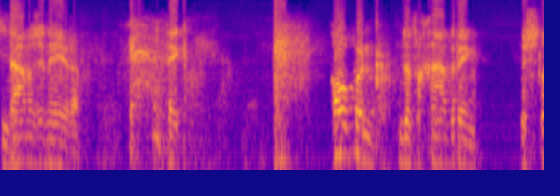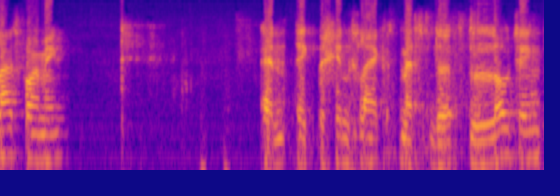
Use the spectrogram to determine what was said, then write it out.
Dames en heren, ik open de vergadering besluitvorming en ik begin gelijk met de loting.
